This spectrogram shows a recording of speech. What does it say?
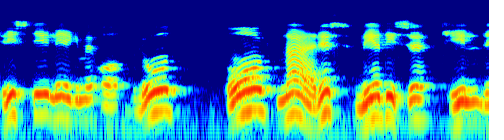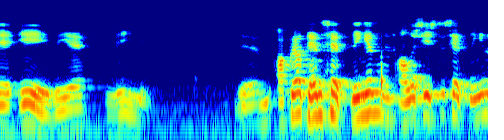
Kristi legeme og blod, og næres med disse til det evige liv. Eh, akkurat den setningen, den aller siste setningen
